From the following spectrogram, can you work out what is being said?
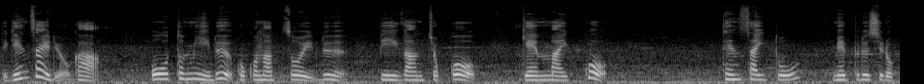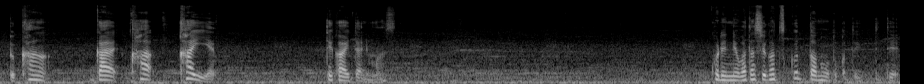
で原材料がオートミールココナッツオイルビーガンチョコ玄米粉天才糖メープルシロップかがか海塩って書いてあります。これね私が作ったのとかって言ってて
